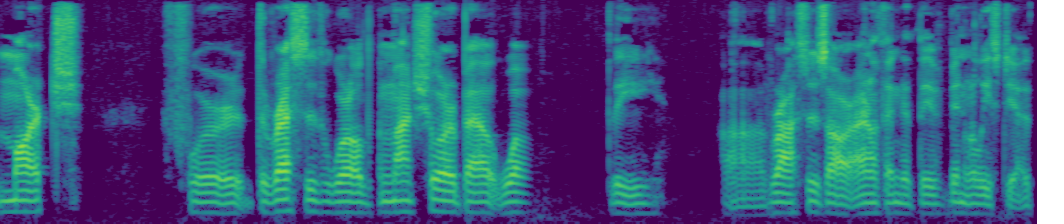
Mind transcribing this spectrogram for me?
March, for the rest of the world, I'm not sure about what the uh, rosters are. I don't think that they've been released yet.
